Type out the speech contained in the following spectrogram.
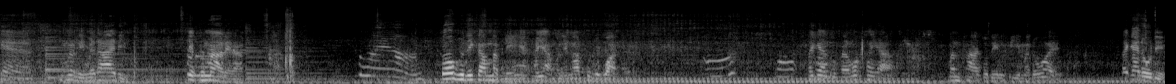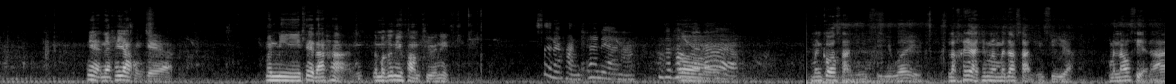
แกทำแบบนี้ไม่ได้ดิเก็บขึ้นมาเลยนะ ทำไมอะ ก็พฤติกรรมแบบนี้ไงขยะมันเลยมากขึ้นทุกวันแล้วแกรู้ไหมว่าขยะมันพาจุลินทรีย์มาด้วย แล้วแกดูดิ เนี่ยในขยะของแกอะมันมีเศษอาหารแล้วมันก็มีความชื้นอีก เศษอาหารแค่เนี้ยนะ มันจะทำอะไรได้อะ มันก็สารอินทรีย์เว้ย แล้วขยะที่มันมาจากสารอินทรีย์อะ มันเน่าเสียได้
